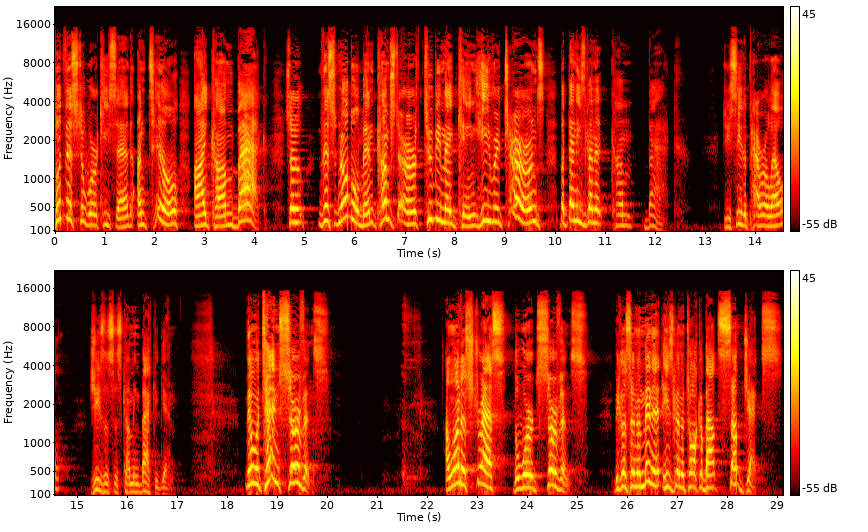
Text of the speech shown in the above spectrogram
Put this to work, he said, until I come back. So this nobleman comes to earth to be made king. He returns, but then he's going to come back. Do you see the parallel? Jesus is coming back again. There were 10 servants. I want to stress the word servants because in a minute he's going to talk about subjects.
